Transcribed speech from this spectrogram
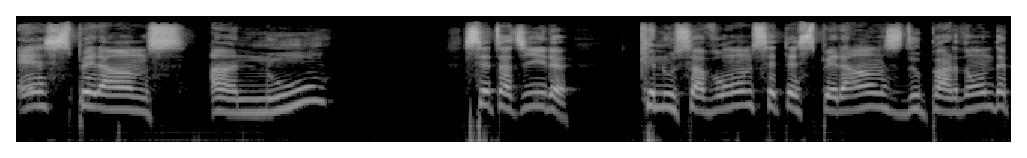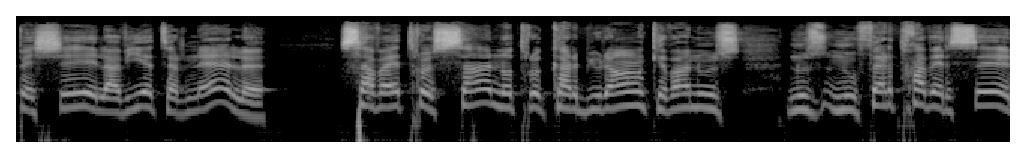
espérance en nous, c'est-à-dire que nous avons cette espérance du pardon des péchés et la vie éternelle, ça va être ça notre carburant qui va nous, nous, nous faire traverser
